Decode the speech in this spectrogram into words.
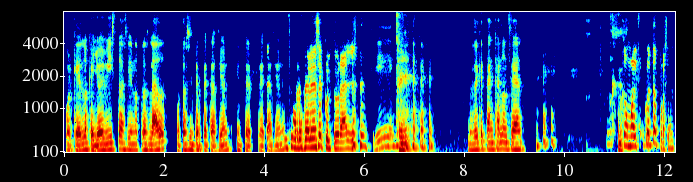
porque es lo que yo he visto así en otros lados, otras interpretaciones, interpretaciones. Es una referencia cultural. Sí. Sí. No sé qué tan canon sean. Como al 50%.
